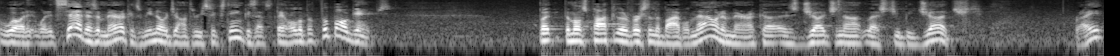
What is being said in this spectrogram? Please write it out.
what it, what it said as Americans, we know John three sixteen because that's what they hold up at football games. But the most popular verse in the Bible now in America is judge not lest you be judged. Right?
